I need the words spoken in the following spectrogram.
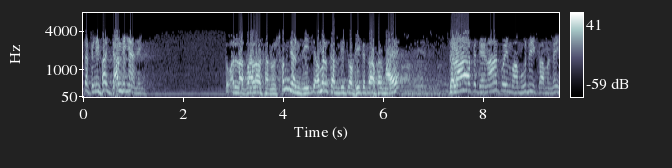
تکلیف جاندیاں نہیں تو اللہ تعالیٰ سانو سمجھن دی عمل کرنے کی توفیق عطا فرمائے۔ طلاق دینا کوئی معمولی کام نہیں۔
